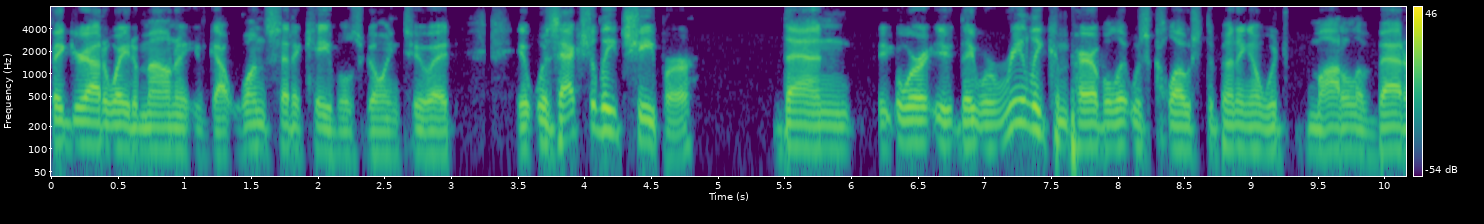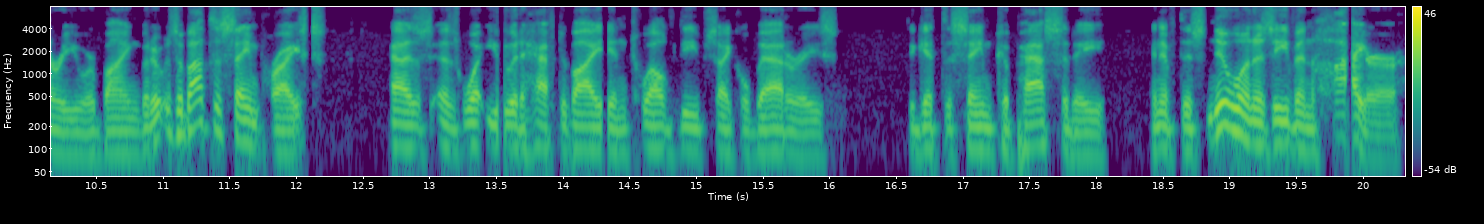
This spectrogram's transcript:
figure out a way to mount it. You've got one set of cables going to it. It was actually cheaper than, or they were really comparable. It was close depending on which model of battery you were buying, but it was about the same price as as what you would have to buy in 12 deep cycle batteries to get the same capacity. And if this new one is even higher,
